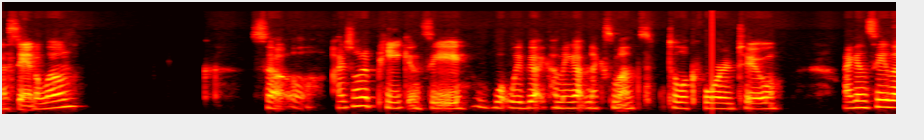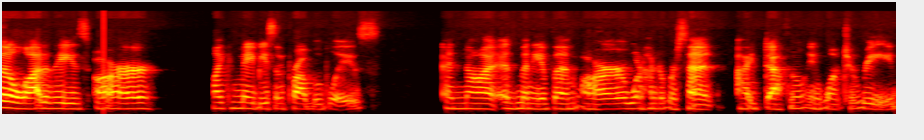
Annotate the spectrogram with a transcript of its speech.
a standalone. So I just want to peek and see what we've got coming up next month to look forward to. I can see that a lot of these are like maybes and probablys, and not as many of them are 100%. I definitely want to read.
